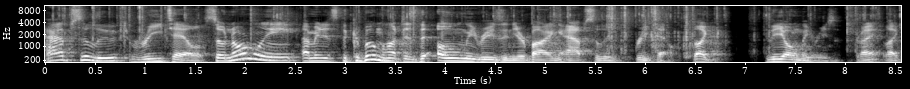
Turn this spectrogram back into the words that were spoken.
absolute retail. So normally, I mean, it's the Kaboom Hunt is the only reason you're buying absolute retail. Like the only reason, right? Like,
